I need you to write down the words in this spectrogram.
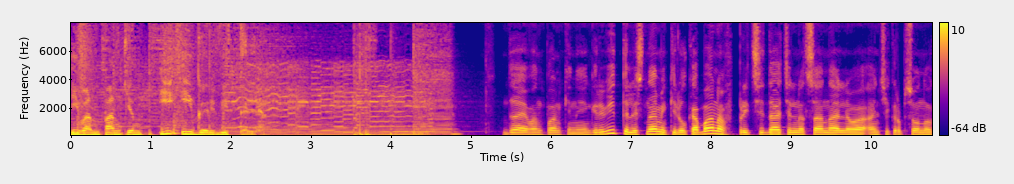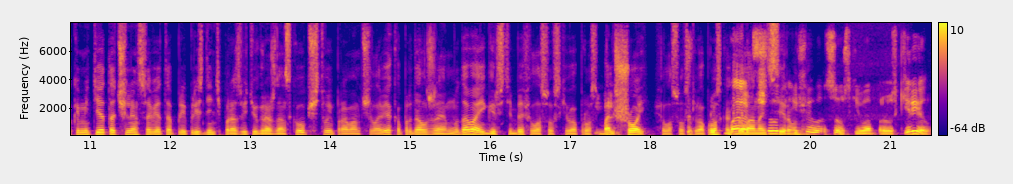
Иван Панкин и Игорь Виттель. Да, Иван Панкин и Игорь Виттель. И с нами Кирилл Кабанов, председатель Национального антикоррупционного комитета, член Совета при президенте по развитию гражданского общества и правам человека. Продолжаем. Ну давай, Игорь, с тебя философский вопрос. Большой философский вопрос, как Большой было анонсировано. философский вопрос. Кирилл,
